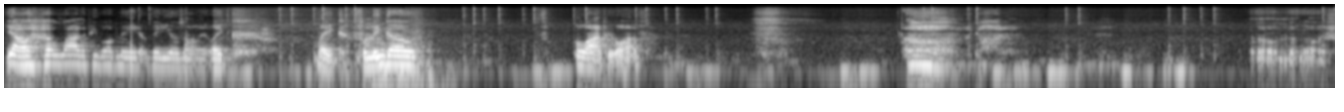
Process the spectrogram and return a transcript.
Yeah, a lot of people have made videos on it, like like Flamingo, a lot of people have. Oh my god. Oh my gosh.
